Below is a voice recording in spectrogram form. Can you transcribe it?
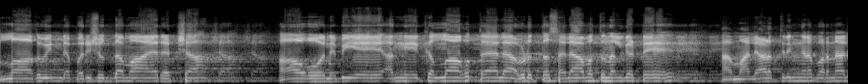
അള്ളാഹുവിന്റെ പരിശുദ്ധമായ രക്ഷ ആ ഓ നബിയെ അങ്ങേക്ക് അള്ളാഹു തേല അവിടുത്തെ സലാമത്ത് നൽകട്ടെ. ആ മലയാളത്തിൽ ഇങ്ങനെ പറഞ്ഞാൽ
